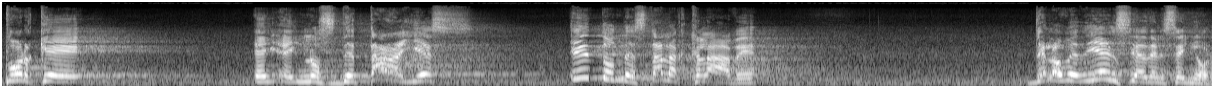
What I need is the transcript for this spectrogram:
Porque en, los detalles es donde está la clave de la obediencia del Señor.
